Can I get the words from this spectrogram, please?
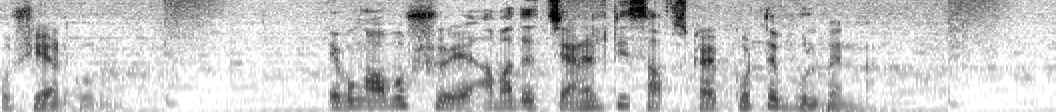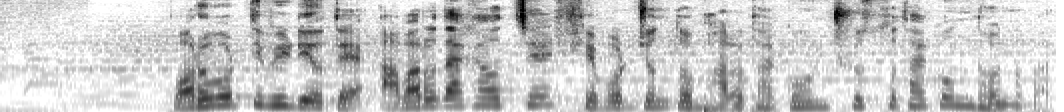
ও শেয়ার করুন। এবং অবশ্যই আমাদের চ্যানেলটি সাবস্ক্রাইব করতে ভুলবেন না। পরবর্তী ভিডিওতে আবারও দেখা হচ্ছে। সে পর্যন্ত ভালো থাকুন সুস্থ থাকুন ধন্যবাদ।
